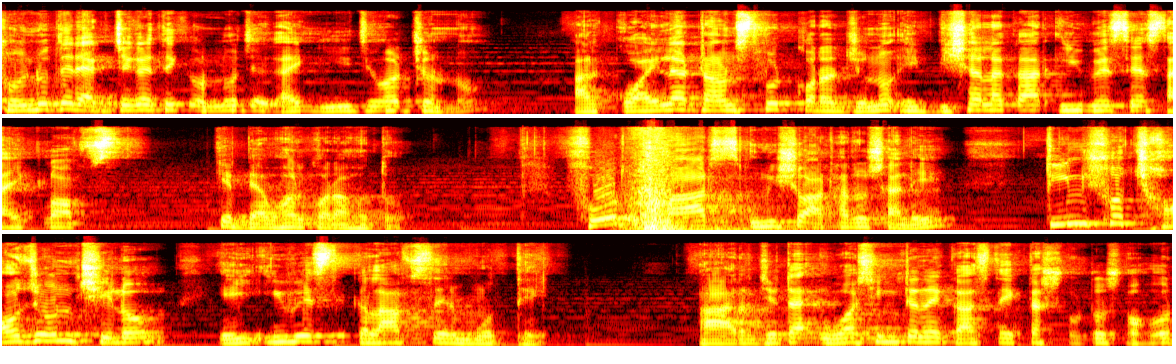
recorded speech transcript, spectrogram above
সৈন্যদের এক জায়গা থেকে অন্য জায়গায় নিয়ে যাওয়ার জন্য আর কয়লা ট্রান্সপোর্ট করার জন্য এই বিশালাকার ইউএসএ সাইক্লপসকে ব্যবহার করা হতো। ফোর্থ মার্চ উনিশশো আঠারো সালে তিনশো জন ছিল এই ইউএস ক্লাবসের মধ্যে, আর যেটা ওয়াশিংটনের কাছ থেকে একটা ছোট শহর,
